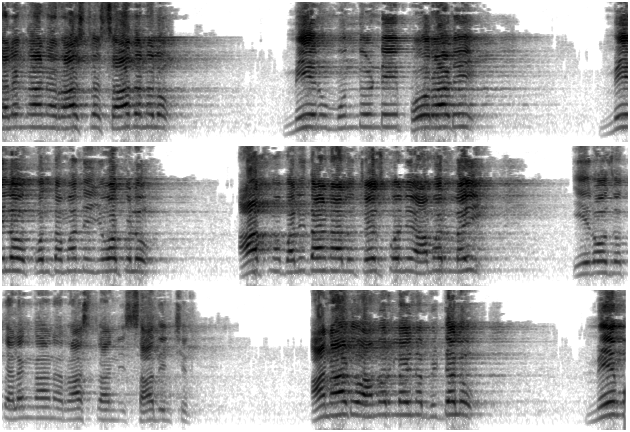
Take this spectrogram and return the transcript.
తెలంగాణ రాష్ట్ర సాధనలో మీరు ముందుండి పోరాడి మీలో కొంతమంది యువకులు ఆత్మ బలిదానాలు చేసుకొని అమరులై ఈరోజు తెలంగాణ రాష్ట్రాన్ని సాధించింది ఆనాడు అమరులైన బిడ్డలు మేము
